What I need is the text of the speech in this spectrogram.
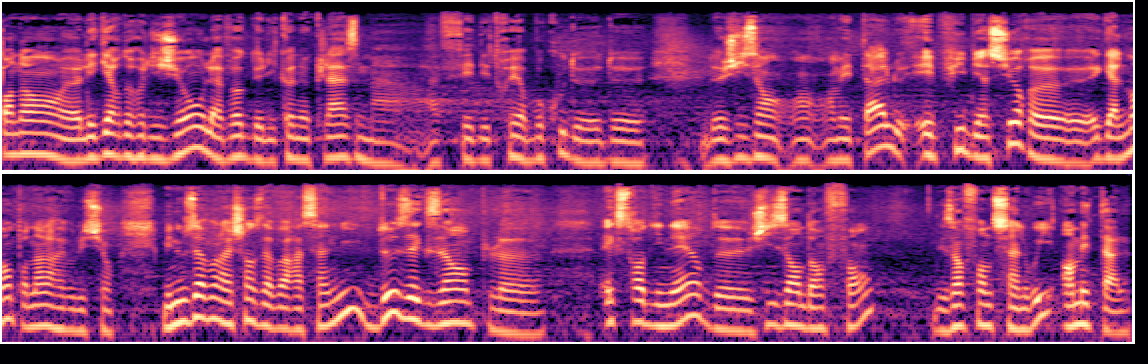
pendant les guerres de religion, où la vogue de l'iconoclasme a, fait détruire beaucoup de, gisants en, en, métal, et puis bien sûr également pendant la Révolution. Mais nous avons la chance d'avoir à Saint-Denis deux exemples euh, extraordinaire de gisants d'enfants, des enfants de Saint-Louis, en métal.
